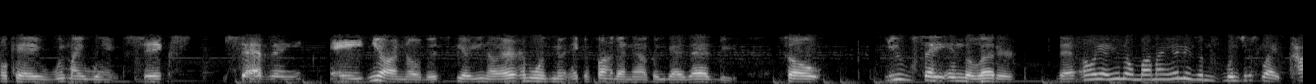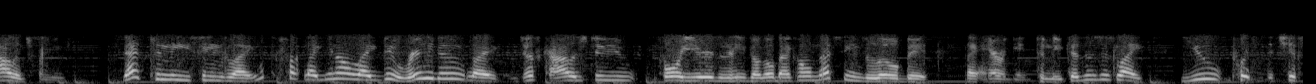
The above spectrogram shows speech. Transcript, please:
"Okay, we might win six, seven, eight. You all know this. You know, everyone's making fun of that now because you guys ass beat. So you say in the letter that, oh yeah, you know, my Miamism was just like college for me. That to me seems like what the fuck, like you know, like dude, really, dude, like just college to you, four years, and then you go go back home. That seems a little bit like arrogant to me because it's just like you put the chips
